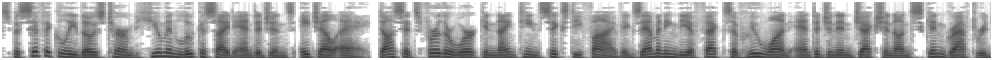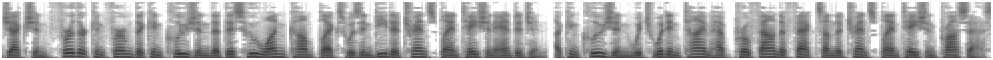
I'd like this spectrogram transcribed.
specifically those termed human leukocyte antigens HLA. Dausset's further work in 1965 examining the effects of HU1 antigen injection on skin graft rejection further confirmed the conclusion that this HU1 complex was indeed a transplantation antigen, a conclusion which would in time have profound effects on the transplantation process.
